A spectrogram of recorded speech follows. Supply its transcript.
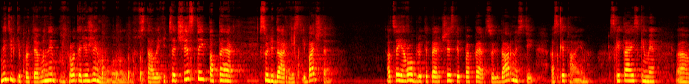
Не тільки про те, вони проти режиму стали. І це чистий папер солідарність. І бачите, оце я роблю тепер чистий папер солідарності з Китаєм, з китайськими е,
